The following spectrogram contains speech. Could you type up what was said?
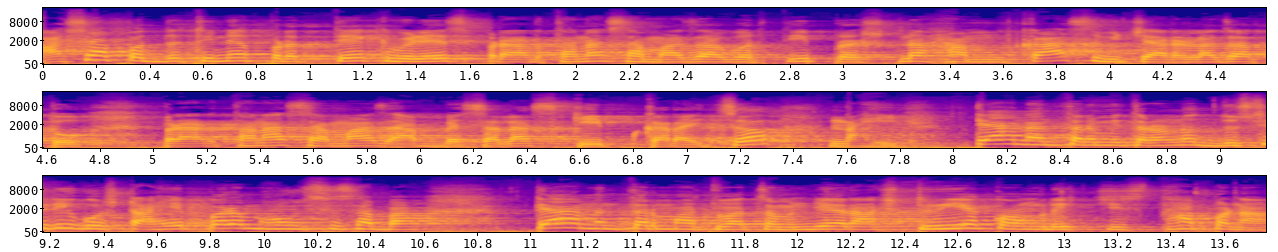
अशा पद्धतीने प्रत्येक वेळेस प्रार्थना समाजावरती प्रश्न हमखास विचारला जातो. प्रार्थना समाज अभ्यासाला स्किप करायचं नाही. त्यानंतर मित्रांनो दुसरी गोष्ट आहे परमहंस सभा. त्यानंतर महत्वाचं म्हणजे राष्ट्रीय काँग्रेसची स्थापना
